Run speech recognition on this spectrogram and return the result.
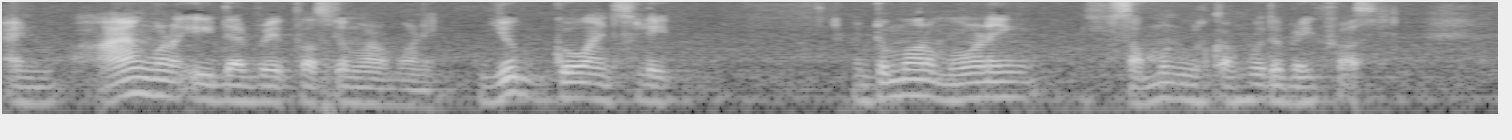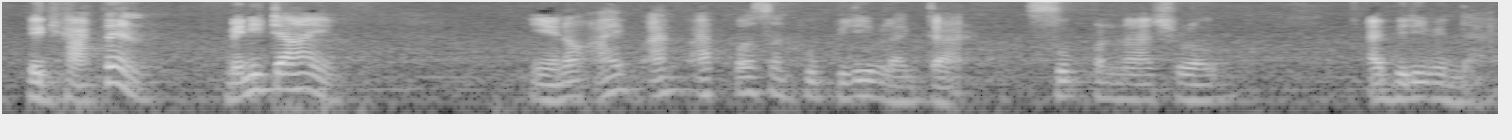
and i am going to eat that breakfast tomorrow morning. You go and sleep. And tomorrow morning someone will come with the breakfast. It happened many times. You know I, i'm a person who believe like that. Supernatural. I believe in that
